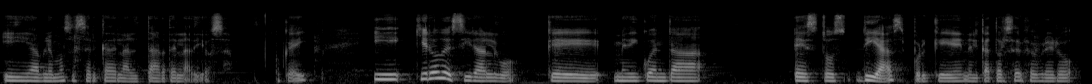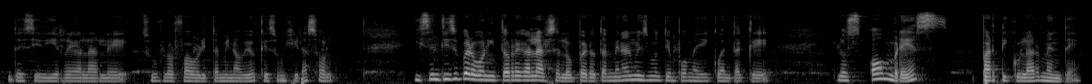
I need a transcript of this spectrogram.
y hablemos acerca del altar de la diosa. Ok, y quiero decir algo que me di cuenta estos días, porque en el 14 de febrero decidí regalarle su flor favorita a mi novio, que es un girasol. Y sentí súper bonito regalárselo, pero también al mismo tiempo me di cuenta que los hombres, particularmente,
